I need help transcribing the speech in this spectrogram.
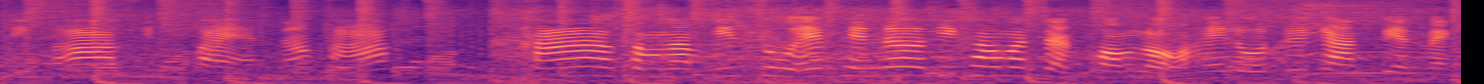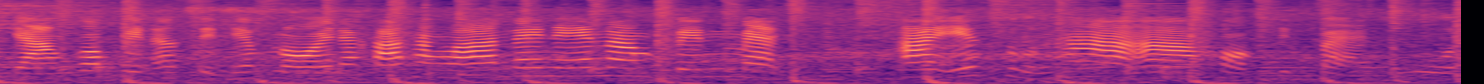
40 R18 นะคะ ค่ะสำหรับมิสูเอ็กเพนเดอร์ที่เข้ามาจัดความหล่อให้รถด้วยการเปลี่ยนแม็กยางก็เป็นอันเสร็จเรียบร้อยนะคะ ทางร้านได้แนะนำเป็นแม็ก IS 0 5 R ขอบ18คูณ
